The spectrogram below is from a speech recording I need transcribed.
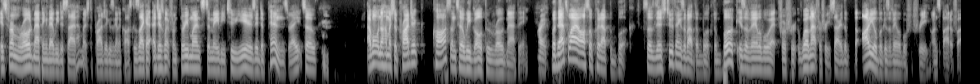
It's from road mapping that we decide how much the project is going to cost. Because like I, I, just went from three months to maybe two years. It depends, right? So I won't know how much the project costs until we go through road mapping. Right. But that's why I also put out the book. So there's two things about the book. The book is available at, for free. Well, not for free. Sorry. The, the audio book is available for free on Spotify.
